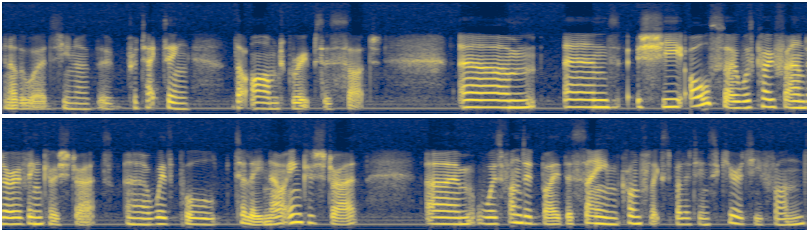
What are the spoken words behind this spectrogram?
In other words, you know, the, protecting the armed groups as such. Um, and she also was co-founder of Incostrat uh, with Paul Tilley. Now, Incostrat um, was funded by the same Conflict Stability and Security Fund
